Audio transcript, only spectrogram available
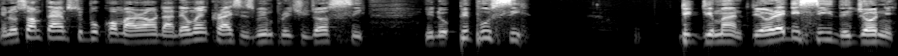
You know, sometimes people come around and then when Christ is being preached, you just see, you know, people see the demand. They already see the journey.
